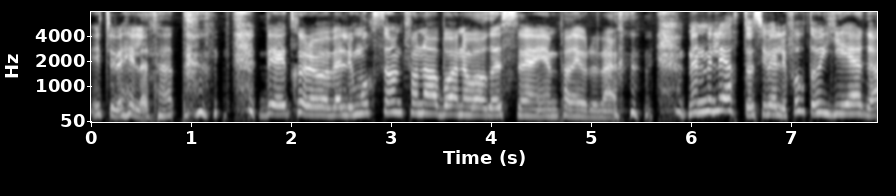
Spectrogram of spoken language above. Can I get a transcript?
ikke i det hele tatt. Det, jeg tror det var veldig morsomt for naboene våre eh, i en periode der. Men vi lærte oss jo veldig fort å gjøre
